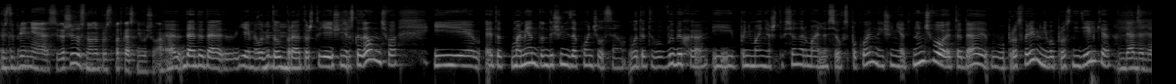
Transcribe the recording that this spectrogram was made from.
Преступление совершилось, но оно просто подкаст не вышел. Ага. Э, Да-да-да, я имела в виду про то, что я еще не рассказала ничего. И этот момент, он еще не закончился. Вот этого выдоха и понимания, что все нормально, все спокойно, еще нет. Ну ничего, это, да, вопрос времени, вопрос недельки. Да-да-да.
